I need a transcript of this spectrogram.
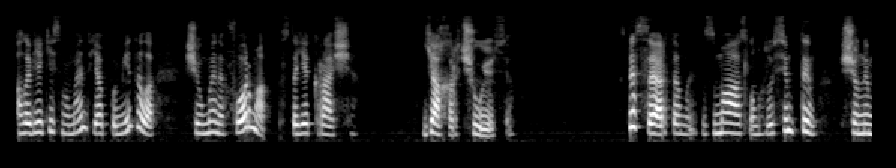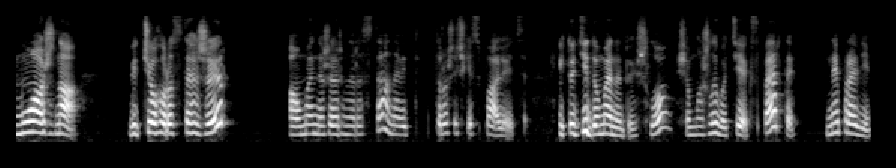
але в якийсь момент я помітила, що у мене форма стає краще. Я харчуюся з десертами, з маслом, з усім тим, що не можна, від чого росте жир, а у мене жир не росте, а навіть трошечки спалюється. І тоді до мене дійшло, що, можливо, ті експерти не праві.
